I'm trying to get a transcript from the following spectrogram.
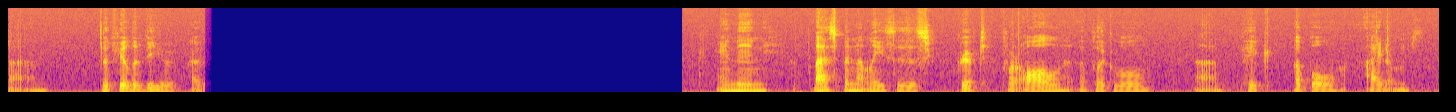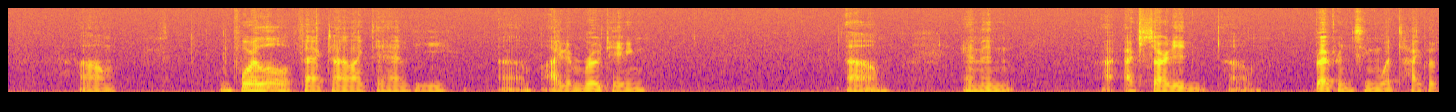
um, the field of view. Of and then, last but not least, is a script for all applicable uh, pick-upable items. Um, for a little effect, I like to have the um, item rotating um, and then I, have started um, referencing what type of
